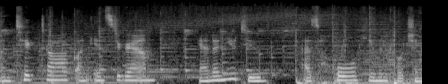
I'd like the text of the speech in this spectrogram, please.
on TikTok, on Instagram, and on YouTube as Whole Human Coaching.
